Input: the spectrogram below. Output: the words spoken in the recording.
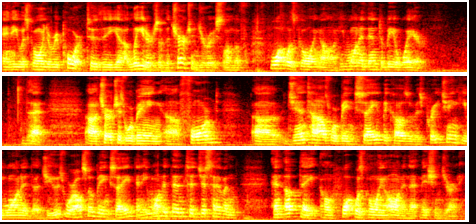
and he was going to report to the uh, leaders of the church in Jerusalem of what was going on. He wanted them to be aware that uh, churches were being uh, formed. Uh, Gentiles were being saved because of his preaching. He wanted uh, Jews were also being saved, and he wanted them to just have an, an update on what was going on in that mission journey,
